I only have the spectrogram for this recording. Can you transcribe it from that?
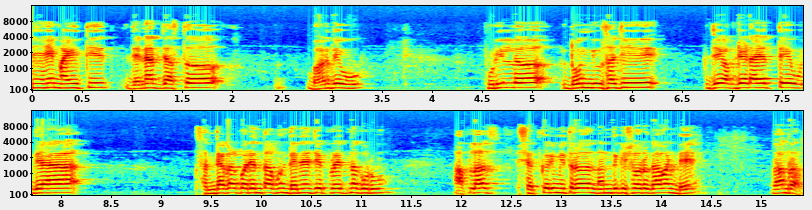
ही माहिती देण्यात जास्त भर देऊ. पुढील दोन दिवसाची जे अपडेट आहेत ते उद्या संध्याकाळपर्यंत आपण देण्याचे प्रयत्न करू. आपला शेतकरी मित्र नंदकिशोर गावंडे. राम राम.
